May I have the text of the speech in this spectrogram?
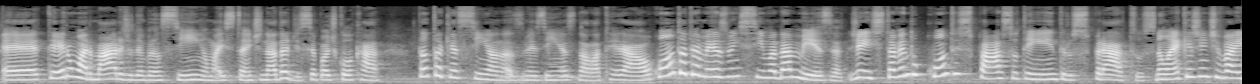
é, ter um armário de lembrancinha, uma estante, nada disso. Você pode colocar tanto aqui assim, ó, nas mesinhas na lateral, quanto até mesmo em cima da mesa. Gente, tá vendo quanto espaço tem entre os pratos? Não é que a gente vai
